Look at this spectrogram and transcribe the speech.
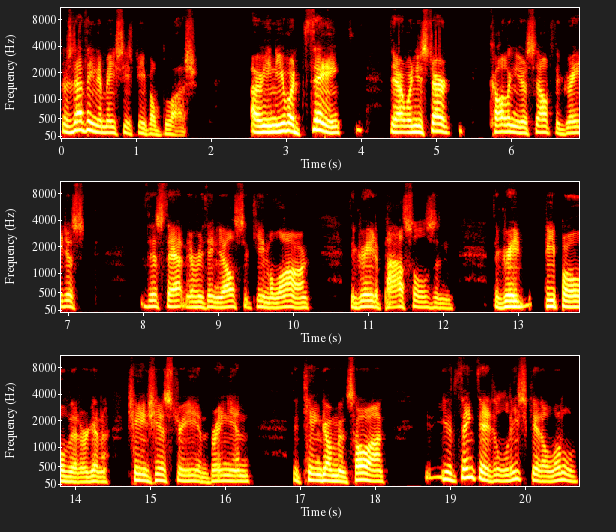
there's nothing that makes these people blush. I mean, you would think that when you start calling yourself the greatest, this, that, and everything else that came along, the great apostles and the great people that are going to change history and bring in the kingdom and so on, you'd think they'd at least get a little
